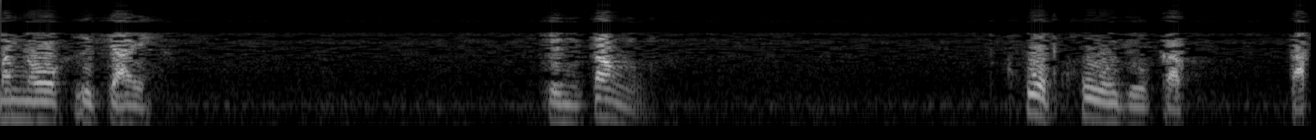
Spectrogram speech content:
มโนคือใจ จึงต้องควบคู่อยู่กับตัก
